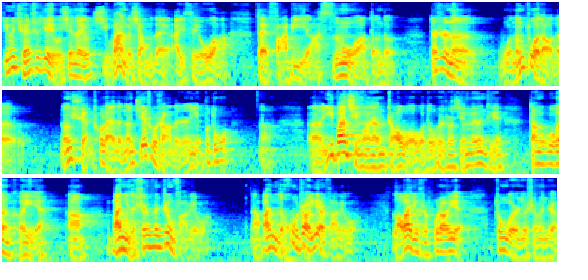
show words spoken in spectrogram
因为全世界有现在有几万个项目在 ICO 啊，在发币啊、私募啊等等，但是呢，我能做到的、能选出来的、能接触上的人也不多啊。呃，一般情况下他们找我，我都会说行，没问题，当个顾问可以啊，把你的身份证发给我啊，把你的护照页发给我。老外就是护照页，中国人就身份证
